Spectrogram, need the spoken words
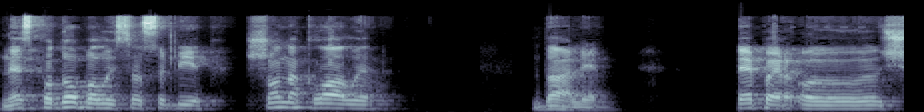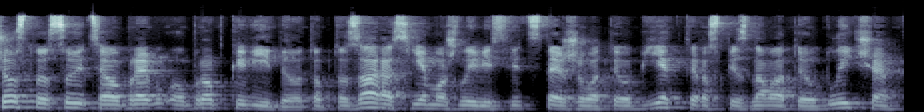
Не сподобалося собі, що наклали? Далі. Тепер, е, що стосується обробки відео, тобто зараз є можливість відстежувати об'єкти, розпізнавати обличчя,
